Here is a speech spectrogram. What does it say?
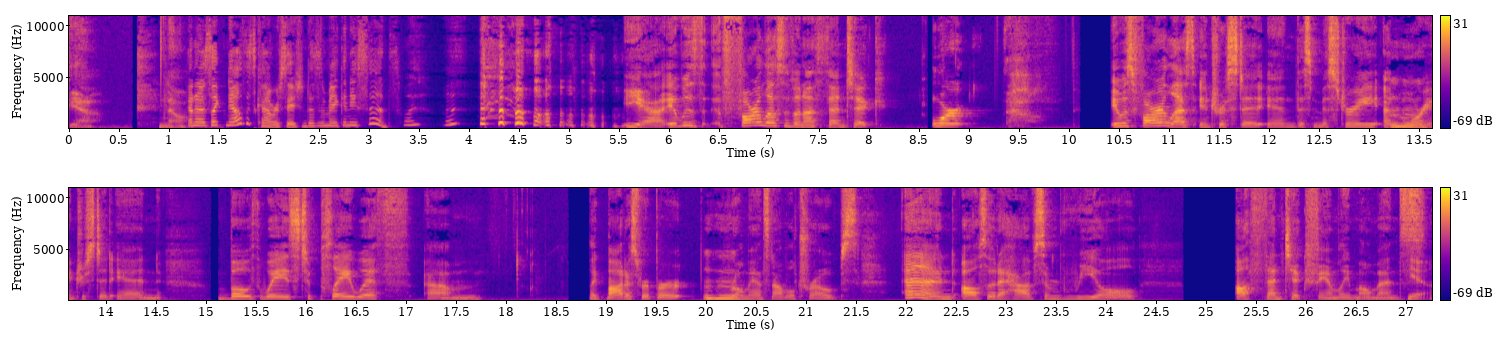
Yeah. No. and I was like, now this conversation doesn't make any sense. What? what? Yeah, it was far less of an authentic, or it was far less interested in this mystery and Mhm. more interested in both ways to play with, um, like bodice ripper Mhm. romance novel tropes, and also to have some real, authentic family moments. yeah.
